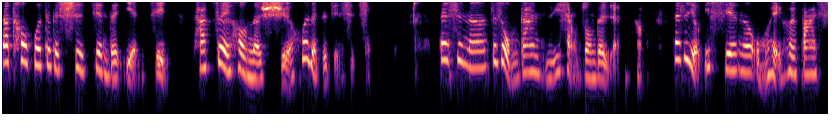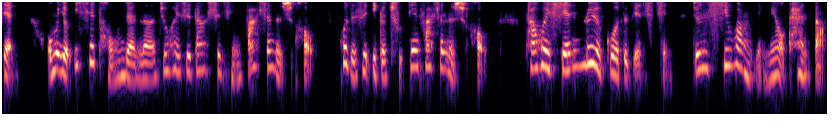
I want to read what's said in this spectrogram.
那透过这个事件的演进。他最后呢，学会了这件事情，但是呢，这是我们当然理想中的人哈。但是有一些呢，我们也会发现，我们有一些同仁呢，就会是当事情发生的时候，或者是一个处境发生的时候，他会先略过这件事情，就是希望也没有看到，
